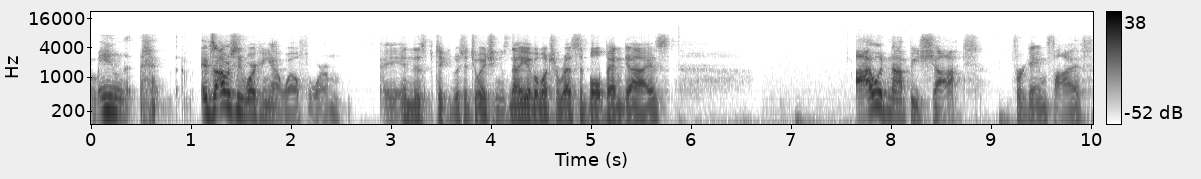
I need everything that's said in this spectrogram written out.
I mean it's obviously working out well for him in this particular situation because now you have a bunch of rested bullpen guys. I would not be shocked for game five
